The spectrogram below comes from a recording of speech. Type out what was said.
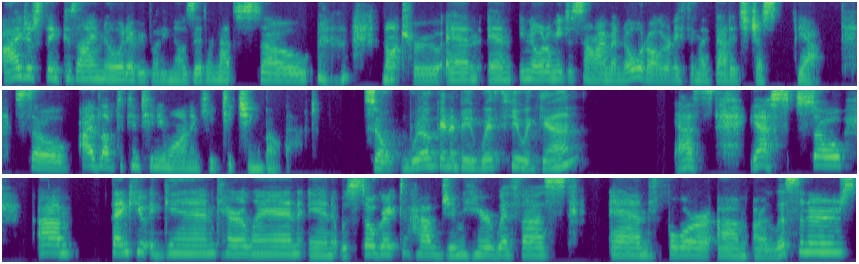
I just think because I know it, everybody knows it, and that's so not true. And and you know, I don't mean to sound I'm a know-it-all or anything like that. It's just yeah. So I'd love to continue on and keep teaching about that. So we're going to be with you again. Yes, yes. So um, thank you again, Carolyn, and it was so great to have Jim here with us. And for um, our listeners,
